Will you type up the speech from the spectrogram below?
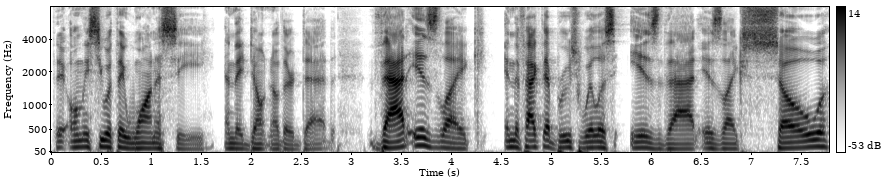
they only see what they want to see and they don't know they're dead that is like and the fact that bruce willis is that is like so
